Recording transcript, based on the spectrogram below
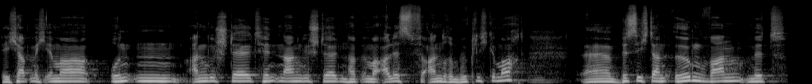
Ich habe mich immer unten angestellt, hinten angestellt und habe immer alles für andere möglich gemacht, äh, bis ich dann irgendwann mit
